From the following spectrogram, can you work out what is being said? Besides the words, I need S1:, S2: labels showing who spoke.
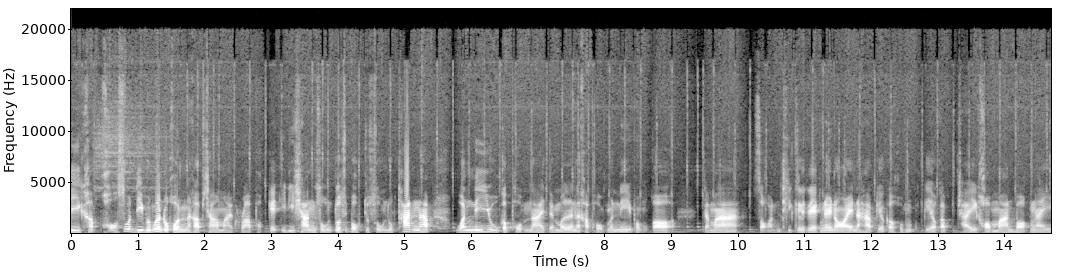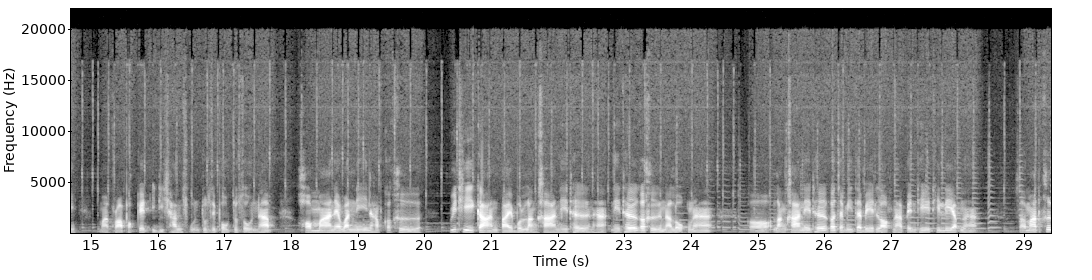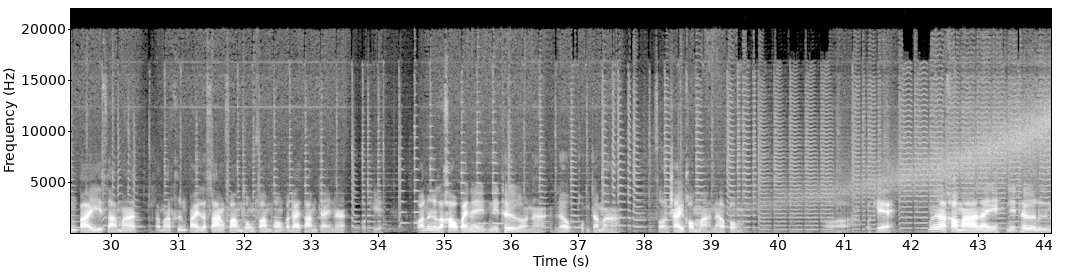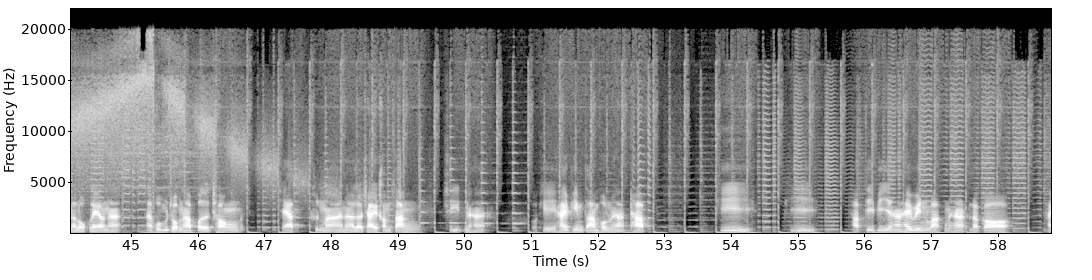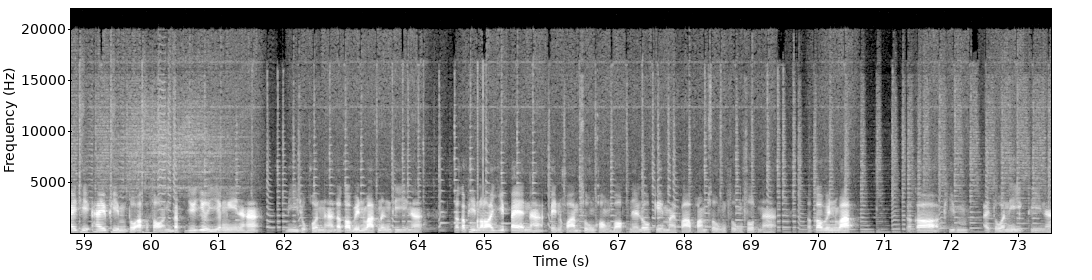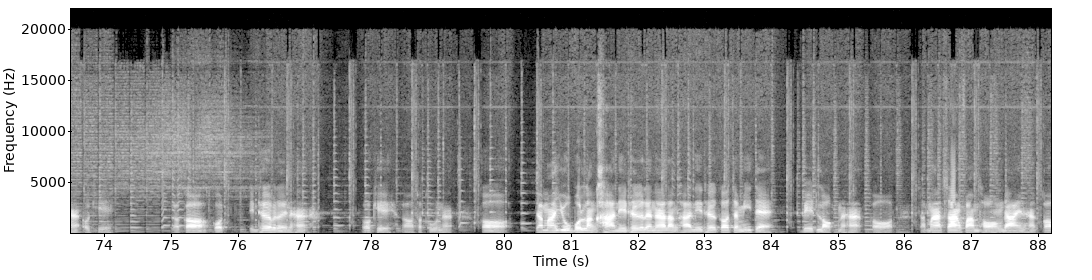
S1: ดีครับ ขอสวัสดีเพื่อนๆทุกคนนะครับ ชาว Minecraft Pocket Edition 0ตัว16.0 ทุกท่านนะครับ วันนี้อยู่กับผมนายเตมเมอร์นะครับผมวันนี้ผมก็จะมาสอนทริคเล็กๆ น้อยๆ นะครับ เกี่ยวกับผมเกี่ยวกับใช้คอมมานด์บล็อกใน Minecraft Pocket Edition 0ตัว16.0 นะครับ คอมมาในวันนี้นะครับก็คือวิธีการไปบนหลังคาเนเธอร์นะฮะเนเธอร์ก็คือนรกนะฮะก็หลังคาเนเธอร์ก็จะมีแต่เบสล็อกนะเป็นที่ที่เรียบนะฮะ สามารถขึ้นไปสามารถสามารถขึ้นไปแล้วสร้างฟาร์มทองฟาร์มทองก็ได้ตามใจนะโอเคก่อนอื่นเราเข้าไปในเนเธอร์ก่อนนะฮะแล้วผมจะมาสอนใช้คอมมานนะครับผมอ่าโอเค เมื่อเข้ามาในเนเธอร์หรือนรกแล้วนะฮะให้คุณผู้ชมนะครับเปิดช่องแชทขึ้นมานะแล้วใช้คำสั่งชีตนะฮะโอเค ให้พิมพ์ตามผมนะฮะทับ P P ทับ TP นะฮะให้เว้นวรรคนะฮะแล้วก็ ให้ทีให้พิมพ์ตัวอักษรแบบยืดๆอย่างนี้นะฮะ มีทุกคนนะฮะ แล้วก็เว้นวรรคหนึ่งทีนะฮะ แล้วก็พิมพ์128นะฮะ เป็นความสูงของบล็อกในโลกเกม Minecraft ความสูงสูงสุดนะฮะ แล้วก็เว้นวรรค แล้วก็พิมพ์ไอตัวนี้อีกทีนะฮะ โอเค แล้วก็กด enter ไปเลยนะฮะ โอเค รอสักครู่นะก็จะมาอยู่บนหลังคาเนเธอร์แล้วนะ หลังคาเนเธอร์ก็จะมีแต่เบสล็อกนะฮะ ก็สามารถสร้างฟาร์มทองได้นะฮะ ก็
